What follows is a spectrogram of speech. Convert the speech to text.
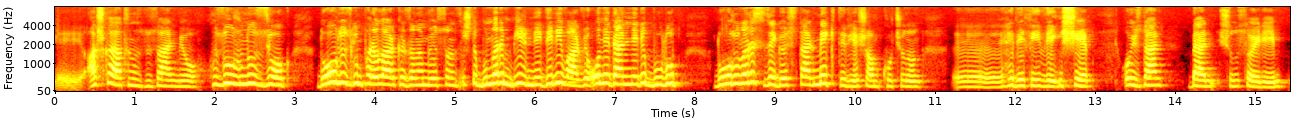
e, aşk hayatınız düzelmiyor, huzurunuz yok, doğru düzgün paralar kazanamıyorsanız işte bunların bir nedeni var ve o nedenleri bulup doğruları size göstermektir yaşam koçunun e, hedefi ve işi. O yüzden ben şunu söyleyeyim.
